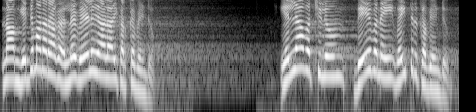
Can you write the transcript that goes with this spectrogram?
நாம் எஜமானராக அல்ல வேலையாளாய் கற்க வேண்டும். எல்லாவற்றிலும் தேவனை வைத்திருக்க வேண்டும்.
